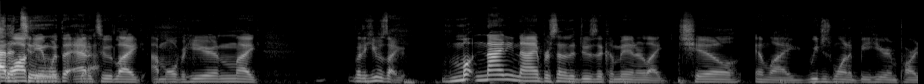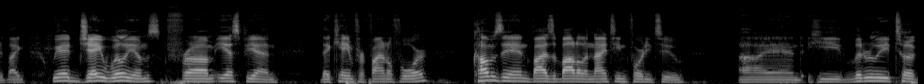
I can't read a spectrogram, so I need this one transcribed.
the they walk in with the yeah. attitude, like I'm over here, and like, but he was like, ninety nine percent of the dudes that come in are like chill and like we just want to be here and party. Like we had Jay Williams from ESPN that came for Final Four, comes in, buys a bottle in 1942, uh, and he literally took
